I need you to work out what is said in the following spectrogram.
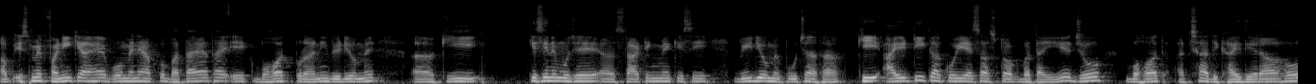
अब इसमें फ़नी क्या है, वो मैंने आपको बताया था एक बहुत पुरानी वीडियो में कि किसी ने मुझे स्टार्टिंग में किसी वीडियो में पूछा था कि आईटी का कोई ऐसा स्टॉक बताइए जो बहुत अच्छा दिखाई दे रहा हो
